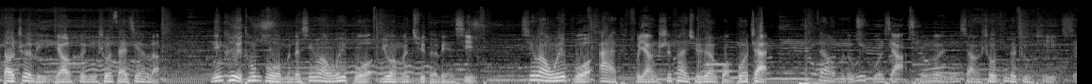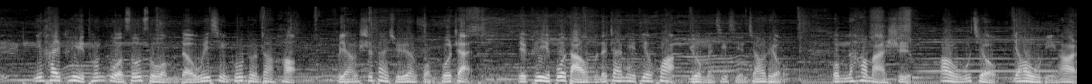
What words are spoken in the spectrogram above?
到这里也要和您说再见了。您可以通过我们的新浪微博与我们取得联系，新浪微博阜阳师范学院广播站，在我们的微博下评论您想收听的主题。您还可以通过搜索我们的微信公众账号“阜阳师范学院广播站”，也可以拨打我们的站内电话与我们进行交流。我们的号码是二五九幺五零二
